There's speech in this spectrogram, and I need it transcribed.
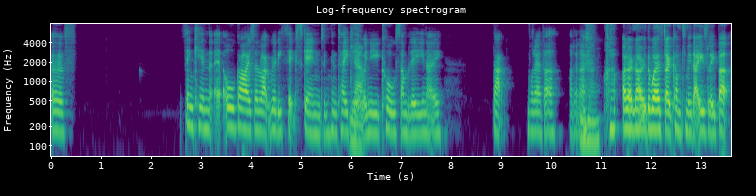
of thinking that all guys are like really thick skinned and can take Yeah. it when you call somebody, you know, that whatever. I don't know. Mhm. I don't know. The words don't come to me that easily, but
